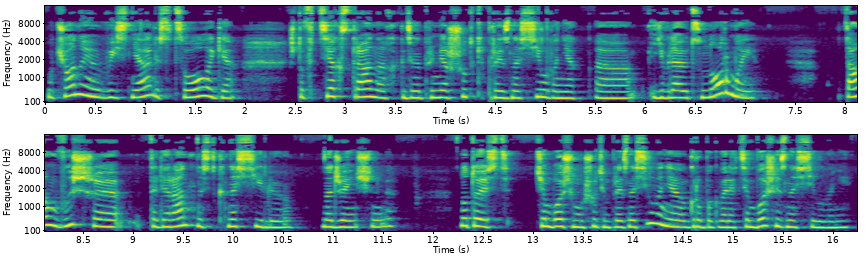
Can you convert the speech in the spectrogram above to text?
Ученые выясняли, социологи, что в тех странах, где, например, шутки про изнасилование э, являются нормой, там выше толерантность к насилию над женщинами. Ну, то есть чем больше мы шутим про изнасилование, грубо говоря, тем больше изнасилований.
